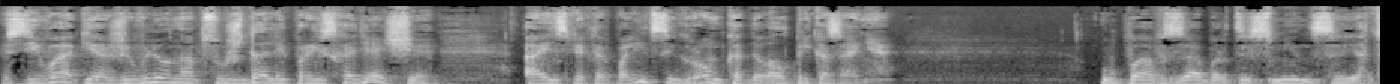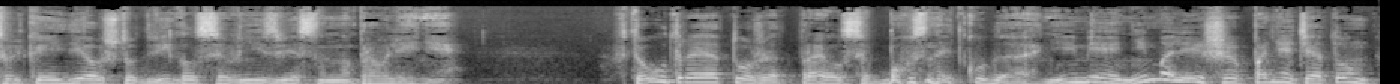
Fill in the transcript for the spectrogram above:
Зеваки оживленно обсуждали происходящее, а инспектор полиции громко давал приказания. Упав за борт эсминца, я только и делал, что двигался в неизвестном направлении. В то утро я тоже отправился бог знает куда, не имея ни малейшего понятия о том,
